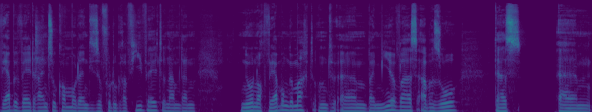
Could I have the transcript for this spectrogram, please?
Werbewelt reinzukommen oder in diese Fotografiewelt und haben dann nur noch Werbung gemacht. Und ähm, bei mir war es aber so, dass ähm,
